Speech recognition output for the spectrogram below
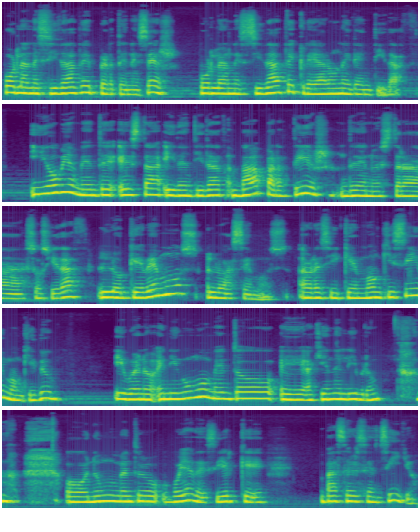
Por la necesidad de pertenecer, por la necesidad de crear una identidad. Y obviamente esta identidad va a partir de nuestra sociedad. Lo que vemos, lo hacemos. Ahora sí que monkey see, monkey do. Y bueno, en ningún momento eh, aquí en el libro, o en un momento voy a decir que va a ser sencillo.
